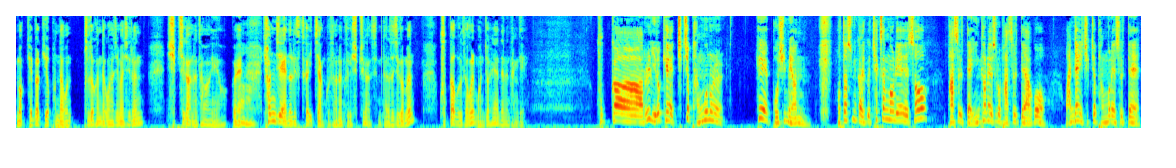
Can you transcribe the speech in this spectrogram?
막 개별 기업 한다고 분석한다고 하지만 실은 쉽지가 않은 상황이에요. 왜? 어. 현지 애널리스트가 있지 않고서는 그게 쉽지가 않습니다. 그래서 지금은 국가 분석을 먼저 해야 되는 단계. 국가를 이렇게 직접 방문을 해 보시면 어떻습니까? 그 책상머리에서 봤을 때, 인터넷으로 봤을 때하고 완전히 직접 방문했을 때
